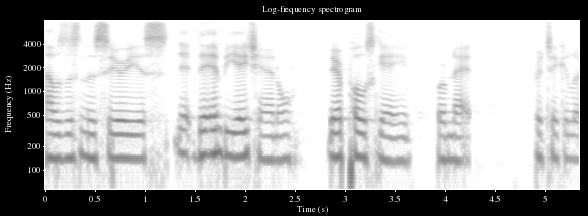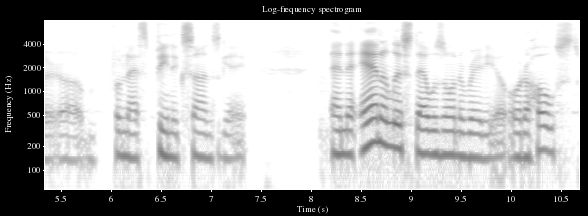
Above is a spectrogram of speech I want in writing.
I was listening to Sirius, the the NBA channel, their post game from that particular um, from that Phoenix Suns game, and the analyst that was on the radio or the host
